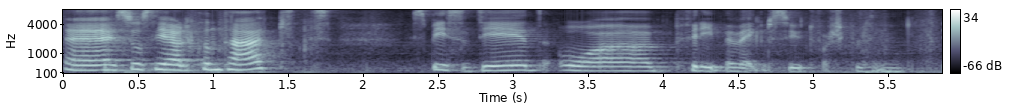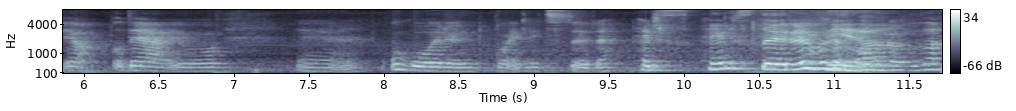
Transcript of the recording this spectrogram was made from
Eh, sosial kontakt, spisetid og fri bevegelse, utforsking. ja. Og det er jo eh, å gå rundt på et litt større Helst, helst større Ja. område, da.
